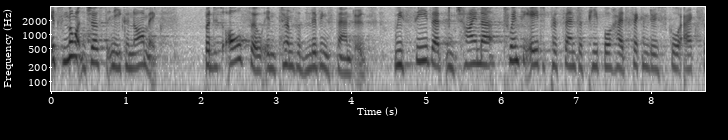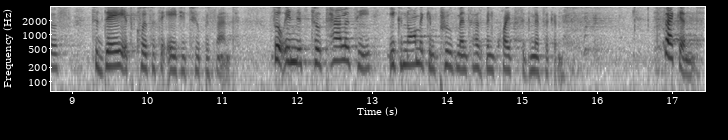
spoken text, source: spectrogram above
It's not just in economics but it's also in terms of living standards. We see that in China, 28% of people had secondary school access. Today, it's closer to 82%. So in its totality, economic improvement has been quite significant. Second,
